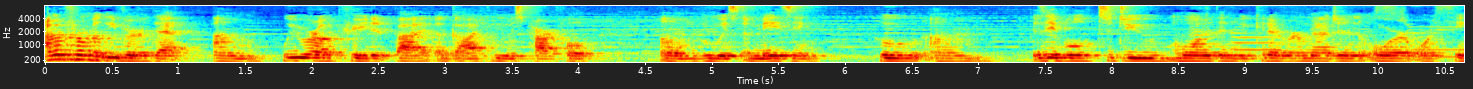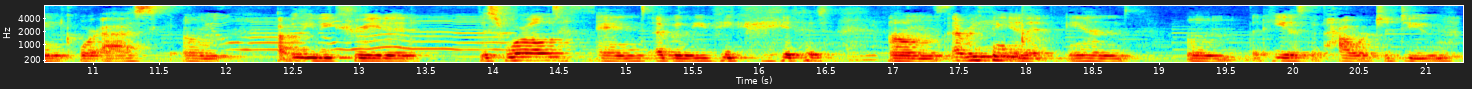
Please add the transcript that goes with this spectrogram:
I'm a firm believer that um, we were all created by a God who is powerful, um, who is amazing, who um, is able to do more than we could ever imagine or, or think or ask. Um, I believe He created this world and I believe He created um, everything in it and um, that He has the power to do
